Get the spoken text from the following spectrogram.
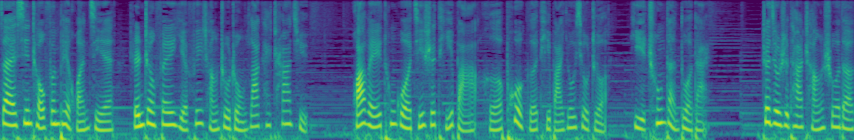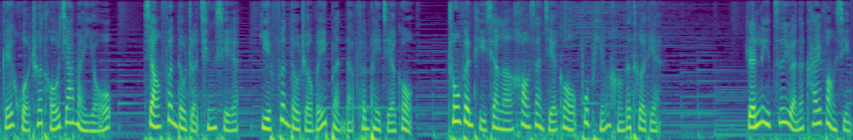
在薪酬分配环节，任正非也非常注重拉开差距。华为通过及时提拔和破格提拔优秀者，以冲淡堕怠，这就是他常说的“给火车头加满油”，向奋斗者倾斜，以奋斗者为本的分配结构，充分体现了耗散结构不平衡的特点。人力资源的开放性，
